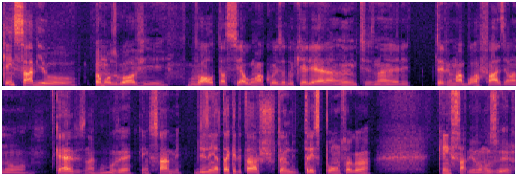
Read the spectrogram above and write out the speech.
Quem sabe o Mozgov volta a ser alguma coisa do que ele era antes, né? Ele teve uma boa fase lá no Cavs, né? Vamos ver, quem sabe. Dizem até que ele tá chutando de três pontos agora. Quem sabe, vamos ver.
